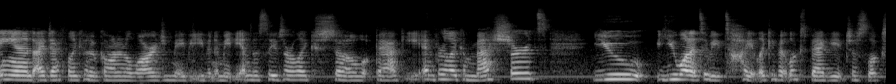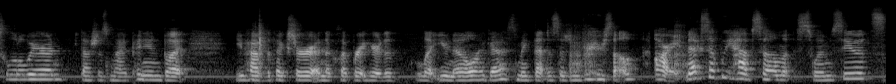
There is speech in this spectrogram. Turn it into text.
and I definitely could have gone in a large maybe even a medium. The sleeves are like so baggy and for like a mesh shirts you you want it to be tight. Like if it looks baggy it just looks a little weird. That's just my opinion but you have the picture and the clip right here to let you know I guess. Make that decision for yourself. Alright next up we have some swimsuits.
